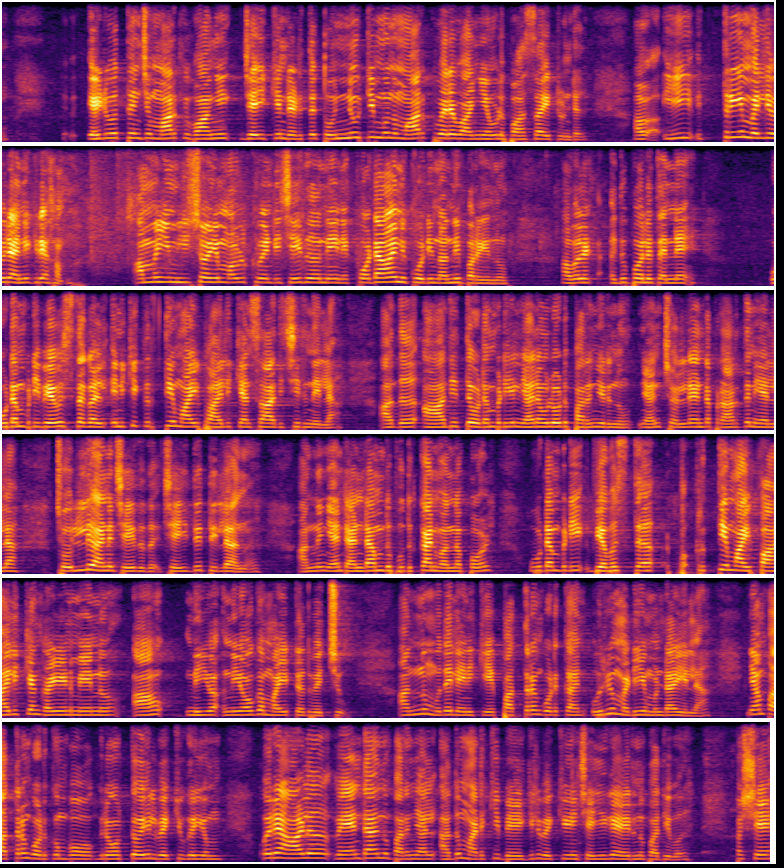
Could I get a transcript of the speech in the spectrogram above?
എഴുപത്തഞ്ച് മാർക്ക് വാങ്ങി ജയിക്കേണ്ട അടുത്ത് തൊണ്ണൂറ്റി മൂന്ന് മാർക്ക് വരെ വാങ്ങി അവൾ പാസ്സായിട്ടുണ്ട്. ഈ ഇത്രയും വലിയൊരു അനുഗ്രഹം. അമ്മയും ഈശോയും അവൾക്ക് വേണ്ടി ചെയ്തു തന്നതിന് കൊടാനു കോടി നന്ദി പറയുന്നു. അവൾ ഇതുപോലെ തന്നെ ഉടമ്പടി വ്യവസ്ഥകൾ എനിക്ക് കൃത്യമായി പാലിക്കാൻ സാധിച്ചിരുന്നില്ല. അത് ആദ്യത്തെ ഉടമ്പടിയിൽ ഞാൻ അവളോട് പറഞ്ഞിരുന്നു. ഞാൻ ചൊല്ലേണ്ട പ്രാർത്ഥനയല്ല ചൊല്ലുകയാണ് ചെയ്തത് ചെയ്തിട്ടില്ല എന്ന്. അന്ന് ഞാൻ രണ്ടാമത് പുതുക്കാൻ വന്നപ്പോൾ ഉടമ്പടി വ്യവസ്ഥ കൃത്യമായി പാലിക്കാൻ കഴിയണമെന്ന് ആ നിയോ നിയോഗമായിട്ടത് വെച്ചു. അന്നു മുതൽ എനിക്ക് പത്രം കൊടുക്കാൻ ഒരു മടിയും ഉണ്ടായില്ല ഞാൻ പത്രം കൊടുക്കുമ്പോൾ ഗ്രോട്ടോയിൽ വെക്കുകയും ഒരാൾ വേണ്ട എന്ന് പറഞ്ഞാൽ അത് മടക്കി ബാഗിൽ വെക്കുകയും ചെയ്യുകയായിരുന്നു പതിവ്. പക്ഷേ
